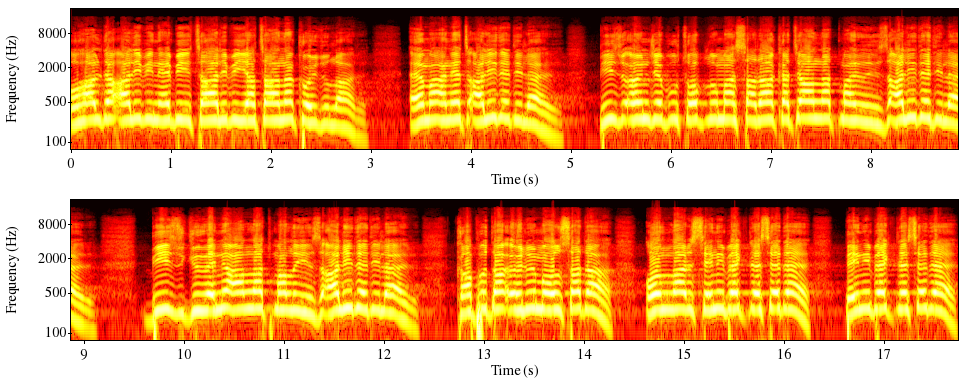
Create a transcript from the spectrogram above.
O halde Ali bin Ebi Talib'i yatağına koydular. Emanet Ali dediler. Biz önce bu topluma sadakati anlatmalıyız Ali dediler. Biz güveni anlatmalıyız Ali dediler. Kapıda ölüm olsa da onlar seni beklese de beni beklese de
